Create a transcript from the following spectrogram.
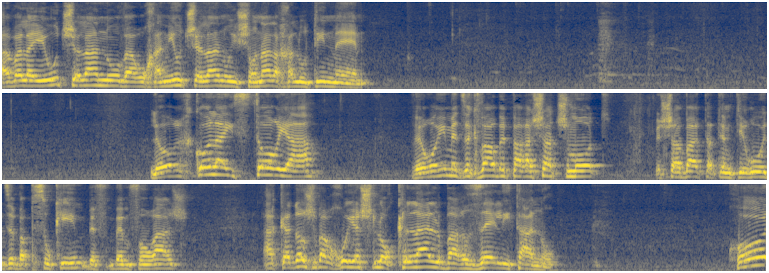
אבל הייעוד שלנו והרוחניות שלנו היא שונה לחלוטין מהם. לאורך כל ההיסטוריה, ורואים את זה כבר בפרשת שמות, בשבת אתם תראו את זה בפסוקים במפורש, הקדוש ברוך הוא יש לו כלל ברזל איתנו. כל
